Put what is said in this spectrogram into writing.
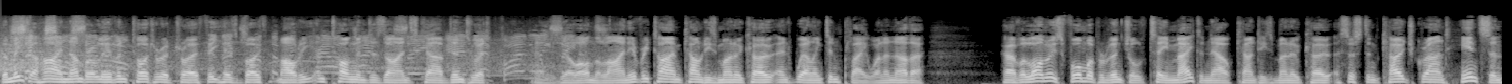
The metre high number 11 Totara Trophy has both Māori and Tongan designs carved into it and will go on the line every time counties Manukau and Wellington play one another. However, Lomu's former provincial teammate and now Counties Manukau assistant coach Grant Henson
